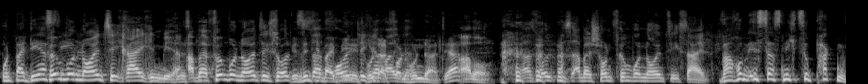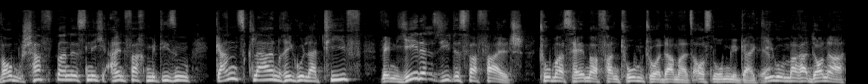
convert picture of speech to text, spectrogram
Und bei der 95 Szene, reichen mir, aber 95 sollten es dann ja freundlicherweise 100 von 100, ja? Bravo. Da sollten es aber schon 95 sein. Warum ist das nicht zu packen? Warum schafft man es nicht einfach mit diesem ganz klaren Regulativ, wenn jeder sieht, es war falsch? Thomas Helmer Phantomtor damals außenrum gegeigt, ja. Diego Maradona,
